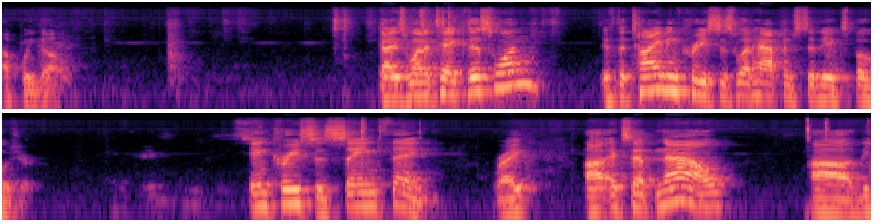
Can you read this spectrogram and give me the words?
Up we go. Guys, want to take this one? If the time increases, what happens to the exposure? Increases, same thing right? Uh, except now uh, the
